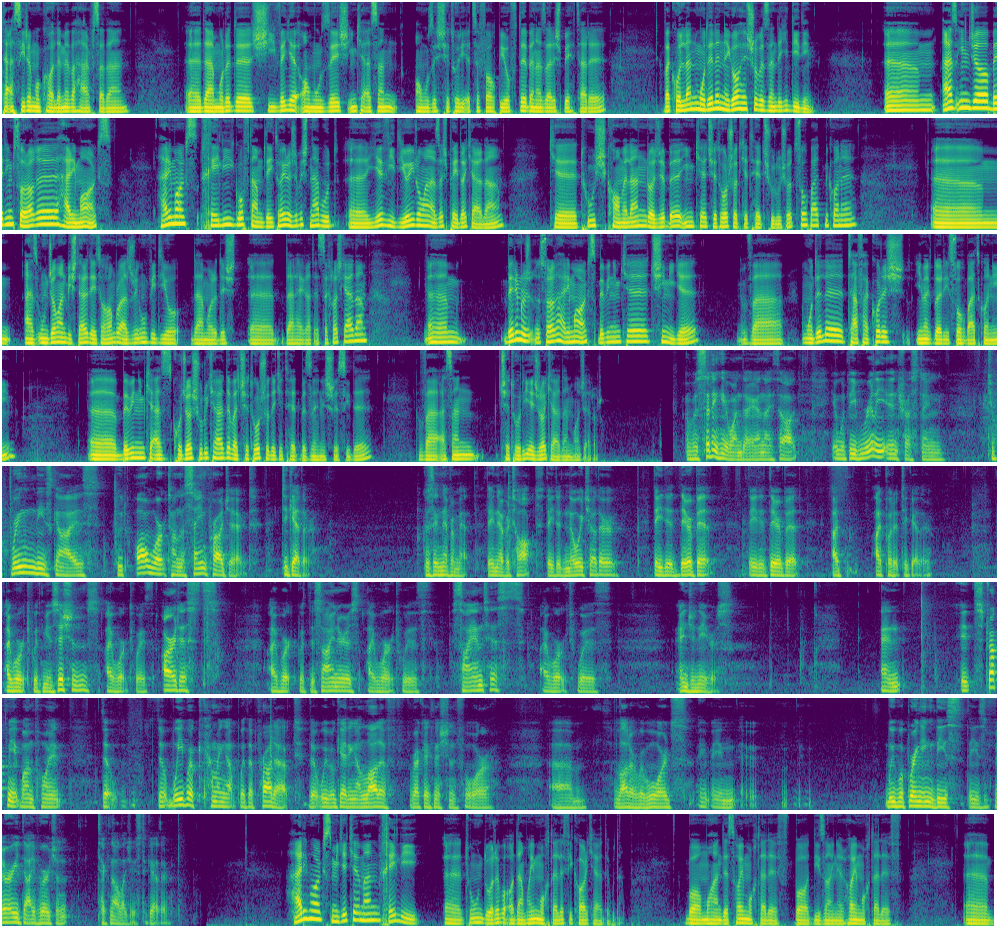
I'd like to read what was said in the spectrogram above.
تأثیر مکالمه و حرف زدن. در مورد شیوه آموزش اینکه اصلا آموزش چطوری اتفاق بیفته به نظرش بهتره. و کلا مدل نگاهش رو به زندگی دیدیم. از اینجا بریم سراغ هری مارکس. هری مارکس خیلی گفتم data یی راجبش نبود. یه ویدیویی رو من ازش پیدا کردم که توش کاملا راجب اینکه چطور شد که تد شروع شد صحبت می‌کنه. از اونجا من بیشتر data هام رو از روی اون ویدیو در موردش در حقیقت استخراج کردم. بریم سراغ هری مارکس ببینیم که چی میگه و مدل تفکرش یه مقداری صحبت کنیم. ببینیم که از کجا شروع کرده و چطور شده که تد به ذهنش رسیده و اصلا چطوری اجرا کردن ماجرا رو. I was sitting here one day and I thought it would be really interesting to bring these guys who'd all worked on the same project together because they never met. They never talked. They didn't know each other. They did their bit. They did their bit. I, I put it together. I worked with musicians. I worked with artists. I worked with designers. I worked with scientists. I worked with engineers. And it struck me at one point that, that we were coming up with a product that we were getting a lot of recognition for, um, a lot of rewards. I mean, we were bringing these, these very divergent technologies together. هری مارکس میگه که من خیلی تو اون دوره با آدم های مختلفی کار کرده بودم با مهندس های مختلف با دیزاینر های مختلف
